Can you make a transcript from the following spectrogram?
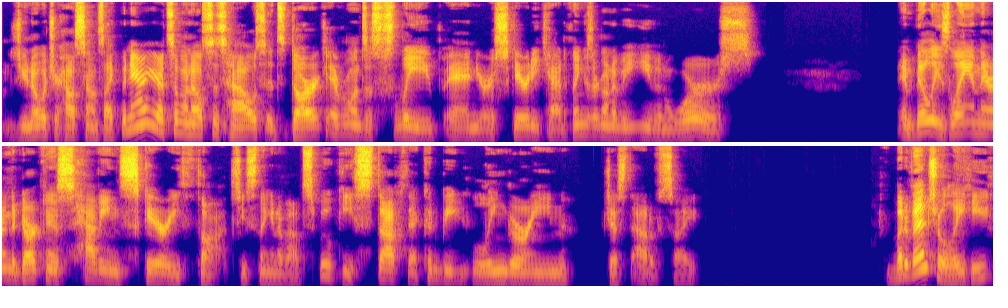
you know what your house sounds like. But now you're at someone else's house, it's dark, everyone's asleep, and you're a scaredy cat. Things are going to be even worse. And Billy's laying there in the darkness having scary thoughts. He's thinking about spooky stuff that could be lingering just out of sight. But eventually, he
